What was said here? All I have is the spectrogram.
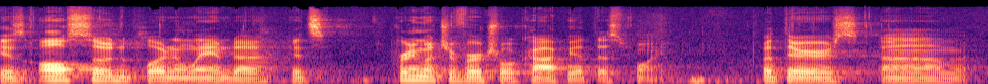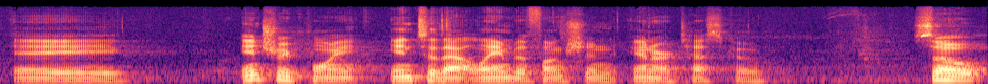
is also deployed in Lambda. It's pretty much a virtual copy at this point. But there's um, a entry point into that Lambda function in our test code. So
